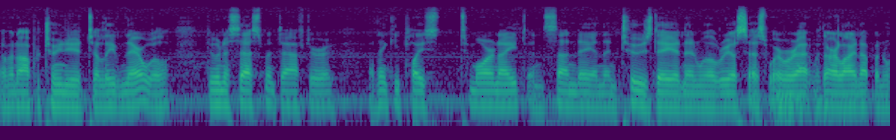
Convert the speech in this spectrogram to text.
of an opportunity to leave him there. We'll do an assessment after. I think he plays tomorrow night and Sunday, and then Tuesday, and then we'll reassess where we're at with our lineup and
